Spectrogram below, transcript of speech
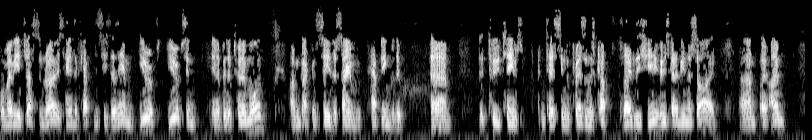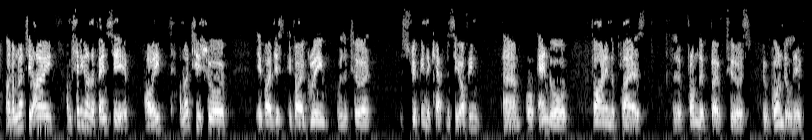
Or maybe a Justin Rose hand the captaincy to them. Europe, Europe's in, in a bit of turmoil. I can see the same happening with the um, the two teams contesting the Presidents Cup later this year. Who's going to be in the side? Um, I, I'm Look, I'm not too. I, I'm sitting on the fence here, Holly. I'm not too sure if I just if I agree with the tour stripping the captaincy off him, um, or, and or finding the players that are from the both tours who've gone to LIV.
